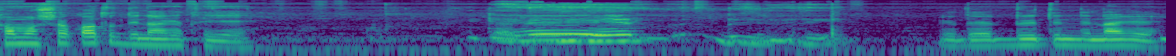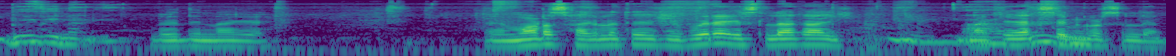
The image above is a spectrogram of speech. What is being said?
সমস্যা কতদিন আগে থেকে? দুই তিন দিন আগে। দুই দিন আগে। দুই দিন আগে। মোটর সাইকেল থেকে কি পড়ে গেছিল নাকি অ্যাক্সিডেন্ট করছিলেন?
